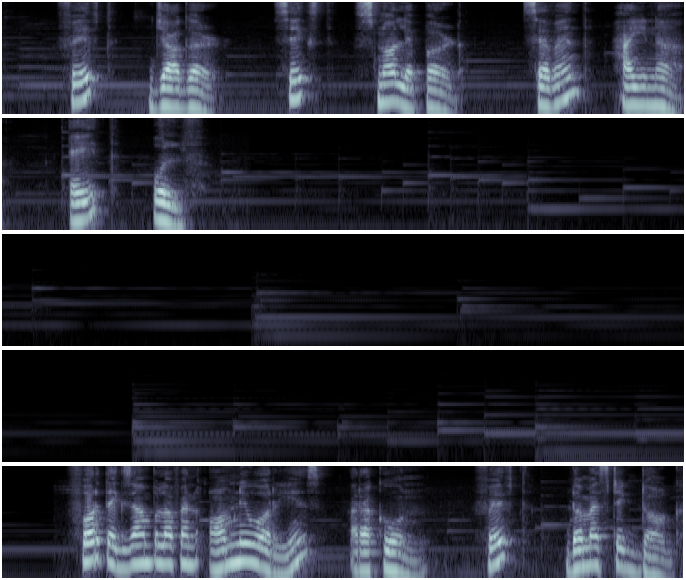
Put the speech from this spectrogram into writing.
Fifth, jaguar. Sixth, snow leopard. Seventh, hyena. Eighth, wolf. Fourth example of an omnivore is raccoon. Fifth, domestic dog.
